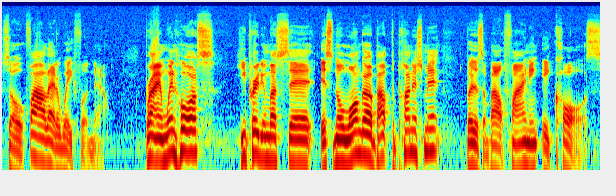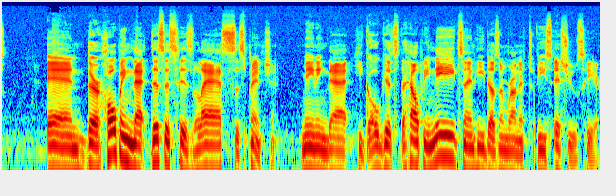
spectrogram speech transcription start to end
So file that away for now. Brian Windhorst, he pretty much said it's no longer about the punishment, but it's about finding a cause. And they're hoping that this is his last suspension, meaning that he go gets the help he needs and he doesn't run into these issues here.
